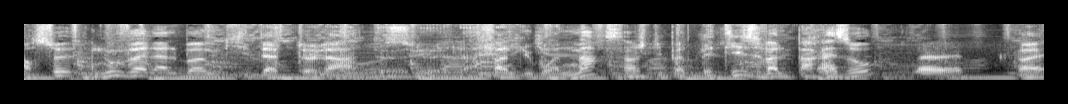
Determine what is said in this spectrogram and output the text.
Alors ce nouvel album qui date de là, de, de la fin du mois de mars, hein, je dis pas de bêtises, Valparaiso, Ouais, ouais,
